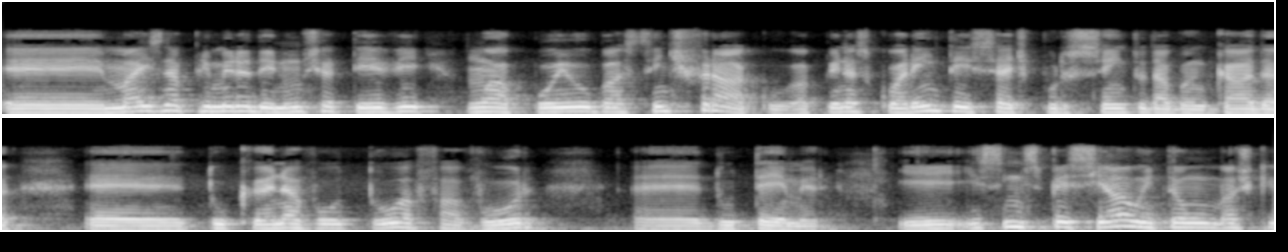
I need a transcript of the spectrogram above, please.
é, mas na primeira denúncia teve um apoio bastante fraco. Apenas 47% da bancada é, tucana votou a favor é, do Temer. E isso em especial, então, acho que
